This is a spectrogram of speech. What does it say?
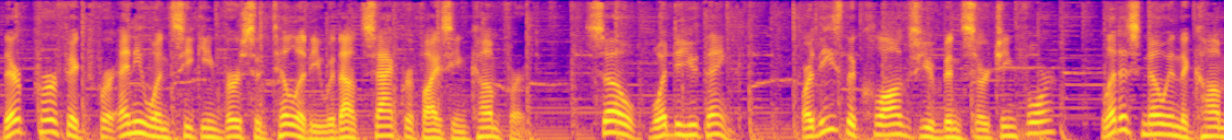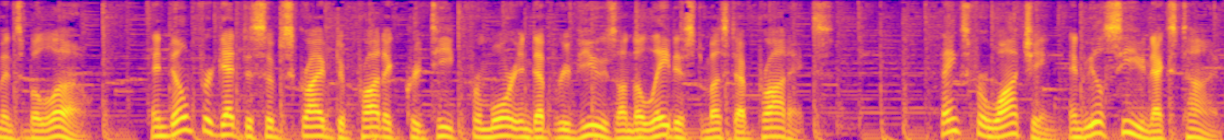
They're perfect for anyone seeking versatility without sacrificing comfort. So, what do you think? Are these the clogs you've been searching for? Let us know in the comments below. And don't forget to subscribe to Product Critique for more in-depth reviews on the latest must-have products. Thanks for watching, and we'll see you next time.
